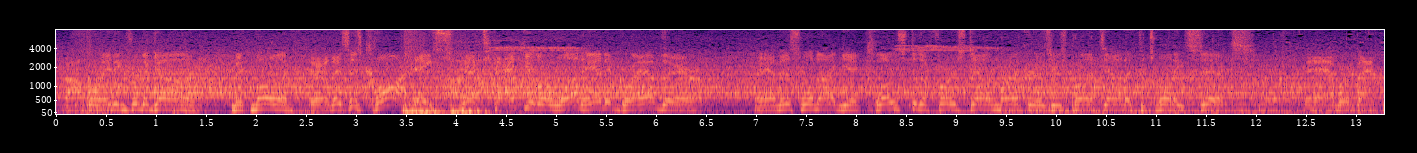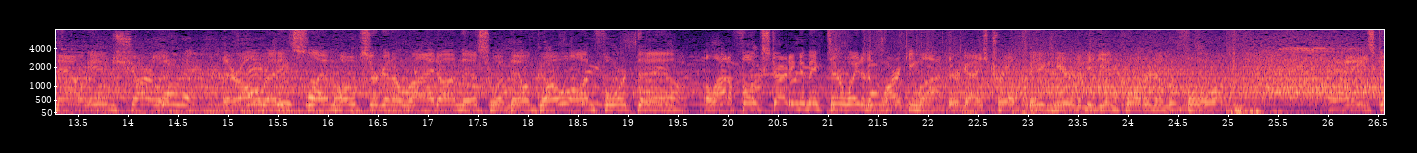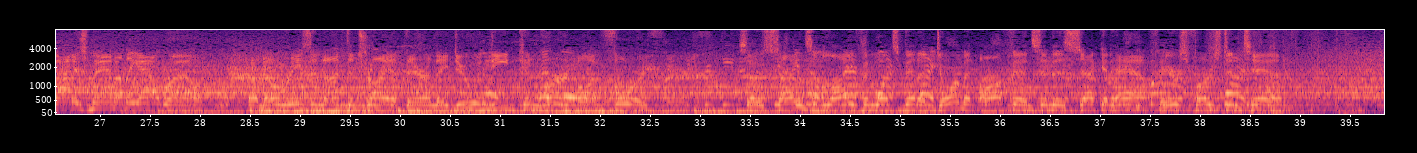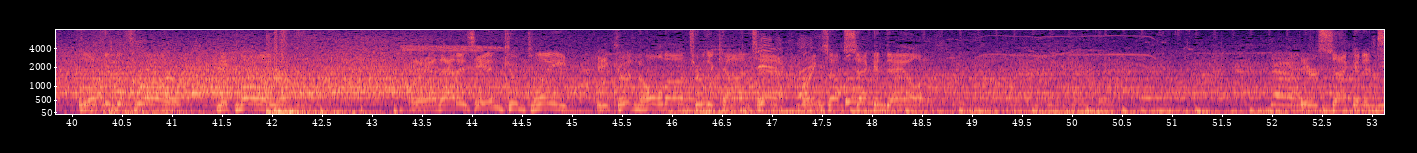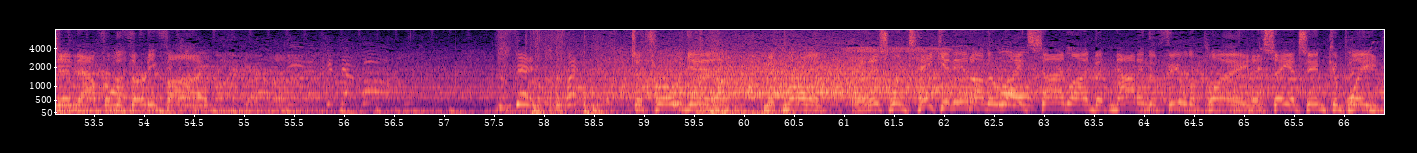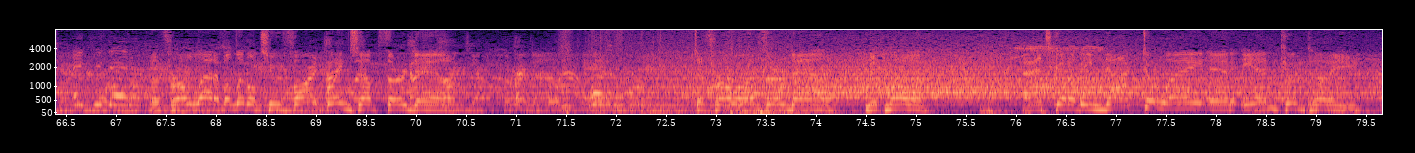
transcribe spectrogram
Operating from the gun, McMullen. And this is caught. A spectacular one-handed grab there. And this will not get close to the first down marker as he's brought down at the 26. And we're back now in Charlotte. They're already slim hopes are going to ride on this one. They'll go on fourth down. A lot of folks starting to make their way to the parking lot. Their guys trail big here to begin quarter number four. And he's got his man on the out route. no reason not to try it there, and they do indeed convert on fourth. So signs of life in what's been a dormant offense in this second half. Here's first and ten. Looking to throw. McMullen. And that is incomplete. He couldn't hold on through the contact. Brings up second down. Here's second and 10 now from the 35. To throw again. McMullen. And this one taken in on the right sideline, but not in the field of play. They say it's incomplete. The throw led him a little too far. It brings up third down. To throw on third down. McMullen. That's going to be knocked away and incomplete.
